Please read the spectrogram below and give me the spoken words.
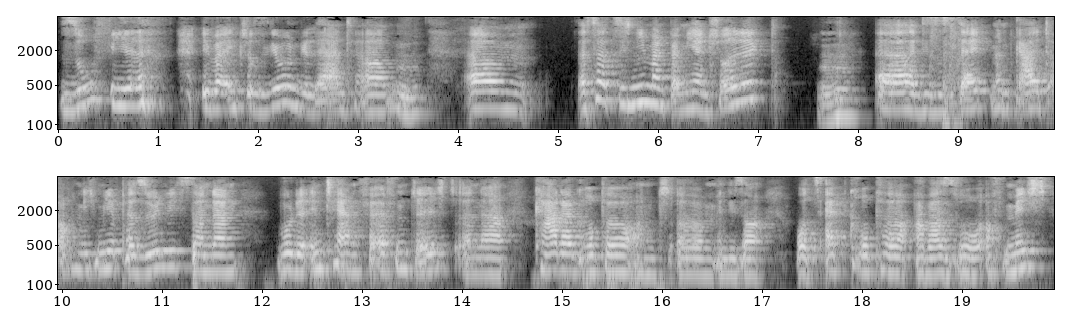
so viel über Inklusion gelernt haben. Ähm, es hat sich niemand bei mir entschuldigt. Mhm. Äh, dieses Statement galt auch nicht mir persönlich, sondern wurde intern veröffentlicht in der Kadergruppe und ähm, in dieser WhatsApp-Gruppe, aber so auf mich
